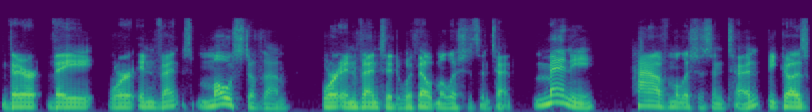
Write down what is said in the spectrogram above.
They're they were invent most of them were invented without malicious intent. Many have malicious intent because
